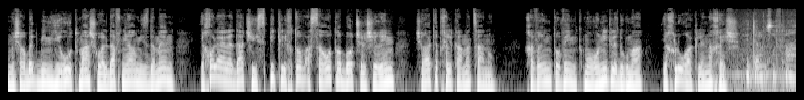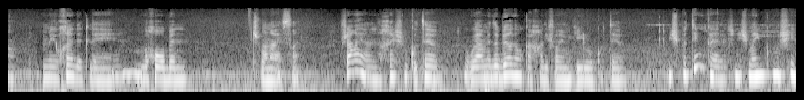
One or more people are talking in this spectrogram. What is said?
ומשרבט במהירות משהו על דף נייר מזדמן, יכול היה לדעת שהספיק לכתוב עשרות רבות של שירים שרק את חלקם מצאנו. חברים טובים, כמו רונית לדוגמה, יכלו רק לנחש. הייתה לו שפה מיוחדת לבחור בן 18. אפשר היה לנחש שהוא כותב, הוא היה מדבר גם ככה לפעמים כאילו הוא כותב. משפטים כאלה שנשמעים כמו שיר.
